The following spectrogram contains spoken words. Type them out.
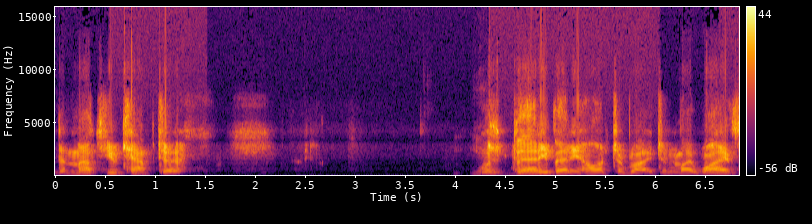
the matthew chapter was very, very hard to write. And my wife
